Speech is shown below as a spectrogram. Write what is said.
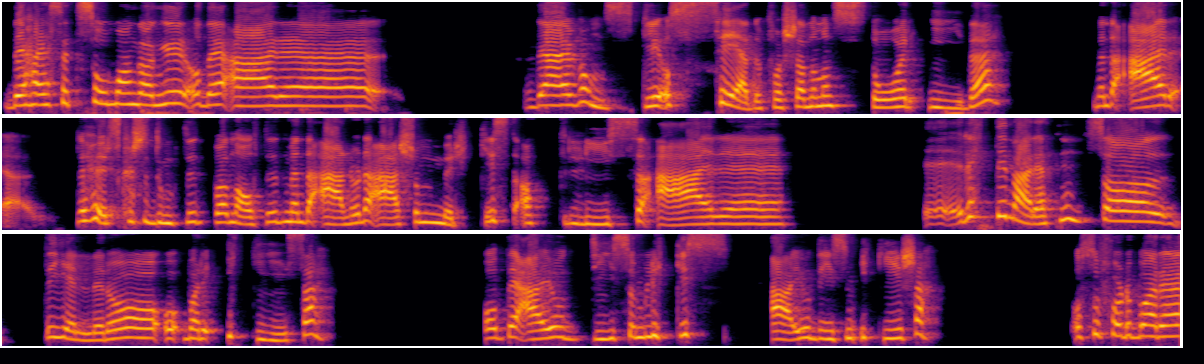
Det har jeg sett så mange ganger, og det er det er vanskelig å se det for seg når man står i det. Men det er Det høres kanskje dumt ut, banalt ut, men det er når det er som mørkest at lyset er eh, rett i nærheten. Så det gjelder å, å, bare ikke gi seg. Og det er jo de som lykkes, er jo de som ikke gir seg. Og så får det bare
